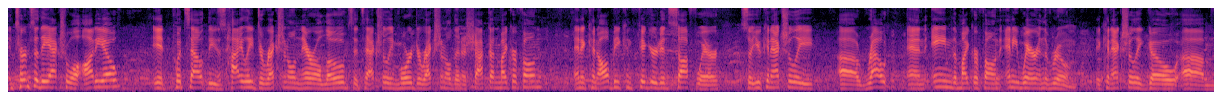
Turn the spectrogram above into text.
In terms of the actual audio, it puts out these highly directional narrow lobes. It's actually more directional than a shotgun microphone, and it can all be configured in software so you can actually uh, route and aim the microphone anywhere in the room. It can actually go um,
